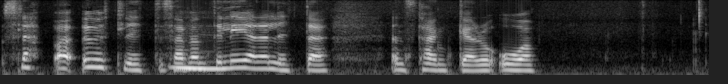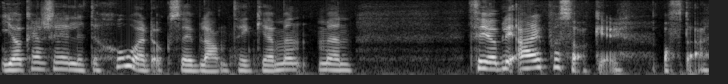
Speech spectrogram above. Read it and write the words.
släppa ut lite, så här, ventilera lite ens tankar och, och jag kanske är lite hård också ibland tänker jag. Men, men för jag blir arg på saker ofta.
